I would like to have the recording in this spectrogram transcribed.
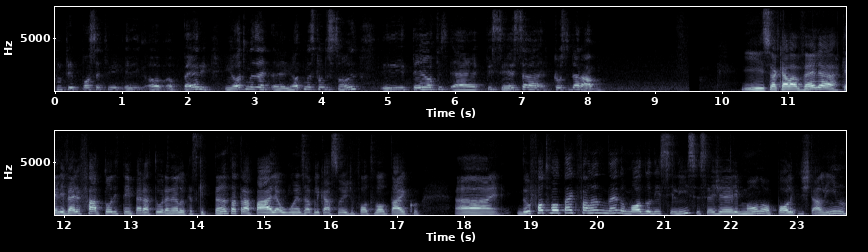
com que possa que ele opere em ótimas, é, em ótimas condições e tenha é, eficiência considerável. Isso, aquela velha, aquele velho fator de temperatura, né, Lucas, que tanto atrapalha algumas aplicações do fotovoltaico. Ah, do fotovoltaico falando, né, no módulo de silício, seja ele mono ou policristalino,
